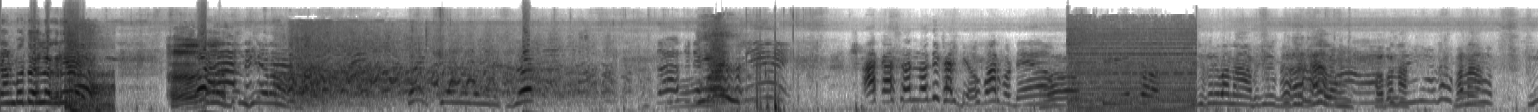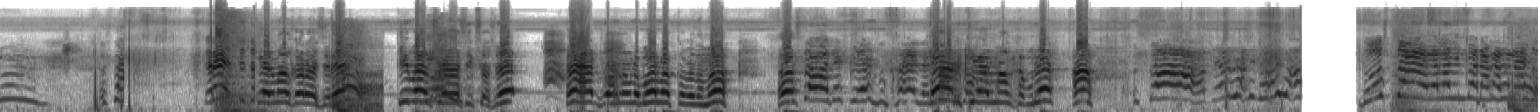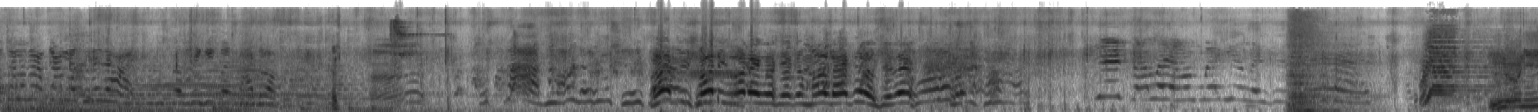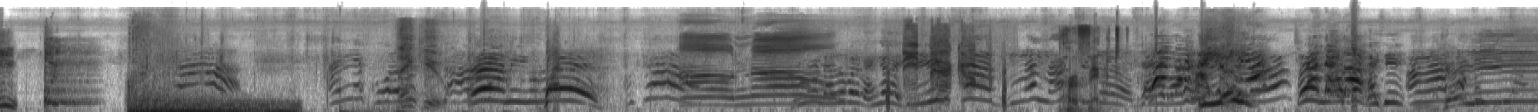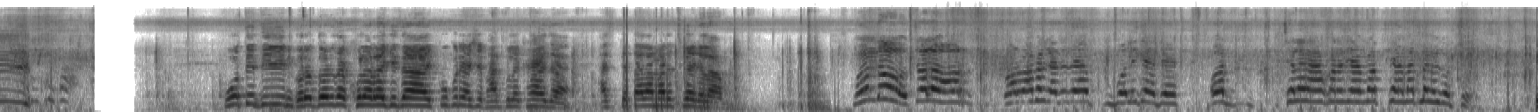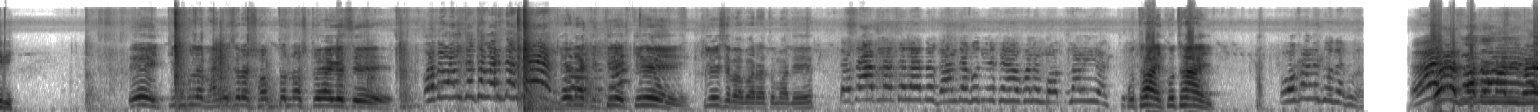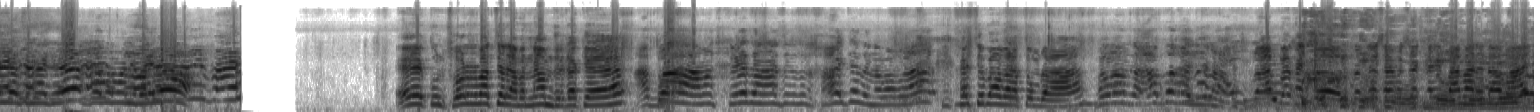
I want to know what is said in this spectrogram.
গান বন্ধ হইল রে? আকাশের নদী খালি ঢেউ পারব ঢেউ বেশি করে বানা, বেশি করে খাইলাম, হবে না, বানা। করে মাল করা হয়েছে রে? কি মাল খেয়ে রে? হ্যাঁ, বরবাদ করবে? হ্যাঁ? কি আর মাল খাব রে? রে। Thank you. ডালের উপরে ভেঙ্গা লাইছি। Perfect. প্রতিদিন ঘরের দরজা খোলা রাখি যায় কুকুরে এসে ভাতগুলো খায় যায়। আজকে তালা মারে ছুঁয়ে গেলাম। বন্ধু চলো ওর ওর বাবার কাছে যে বলি গে যে ওর ছেলেরা ওখানে যায় মদ খেয়ে মাতলামি করছে। এই টিনগুলো ভেঙে চোরা সব তো নষ্ট হয়ে গেছে। কত কে নাকি কে কে? কি হয়েছে বাবারা তোমাদের? তাতে আপনার ছেলে তো খেয়ে ওখানে মতলামি করছে। কোথায় কোথায়? ওখানে তো নাকি এ কোন ছোটর বাচ্চা রে আমার নাম ধরে ডাকে আব্বা আমার খেয়ে দেন আছে কিছু খাইতে দেন না বাবা কি খাইছে বাবারা তোমরা বাবা আব্বা খাইছে তোমরা আব্বা খাইছো তোমরা নেশা খাই বাবা দাও ভাই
